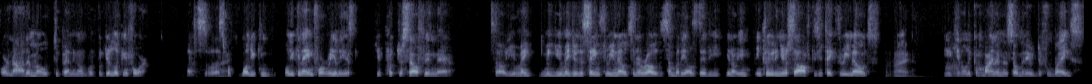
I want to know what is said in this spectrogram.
or not emote, depending on what, what you're looking for. That's that's Right. what all you can all you can aim for really is you put yourself in there. So you may you may do the same three notes in a row that somebody else did, you know, in, including yourself, because you take three notes, Right. you can Mhm. only combine them in so many different ways.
